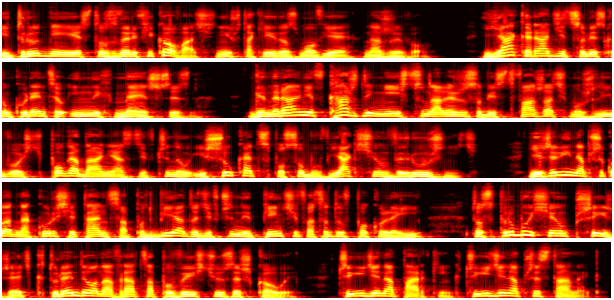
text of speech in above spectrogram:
I trudniej jest to zweryfikować niż w takiej rozmowie na żywo. Jak radzić sobie z konkurencją innych mężczyzn? Generalnie w każdym miejscu należy sobie stwarzać możliwość pogadania z dziewczyną i szukać sposobów, jak się wyróżnić. Jeżeli na przykład na kursie tańca podbija do dziewczyny pięciu facetów po kolei, to spróbuj się przyjrzeć, którędy ona wraca po wyjściu ze szkoły. Czy idzie na parking, czy idzie na przystanek.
